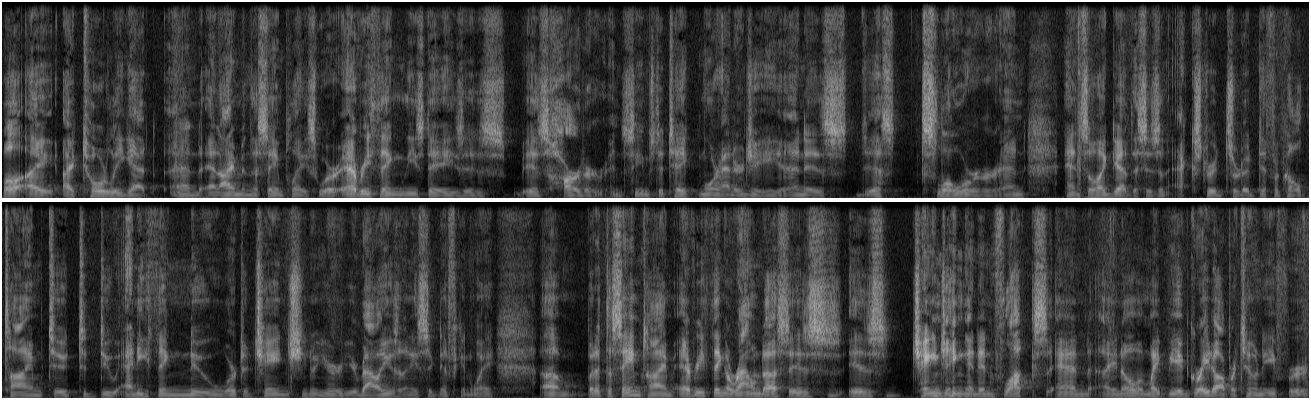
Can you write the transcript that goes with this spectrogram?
Well, I, I totally get, and, and I'm in the same place where everything these days is is harder and seems to take more energy and is just slower and and so I get this is an extra sort of difficult time to to do anything new or to change you know your your values in any significant way. Um, but at the same time everything around us is is changing and in flux and I know it might be a great opportunity for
